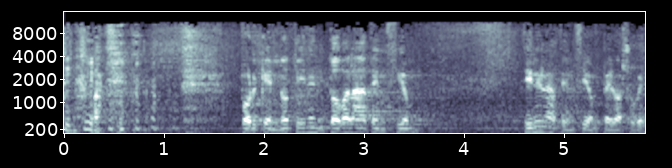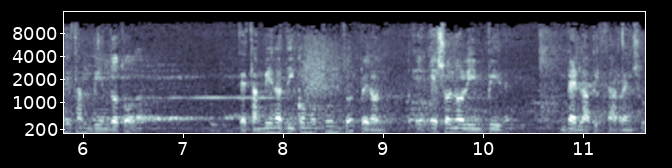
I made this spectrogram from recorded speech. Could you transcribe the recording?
Porque no tienen toda la atención, tienen la atención, pero a su vez están viendo toda. Te están viendo a ti como punto, pero eso no le impide ver la pizarra en su,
